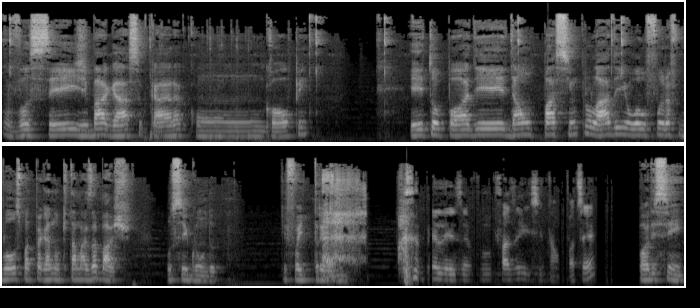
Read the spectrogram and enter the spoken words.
Você esbagaça o cara com um golpe. E tu pode dar um passinho pro lado e o Flurry of Blows pode pegar no que tá mais abaixo. O segundo. Que foi 3. Beleza, eu vou fazer isso então. Pode ser? Pode sim.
